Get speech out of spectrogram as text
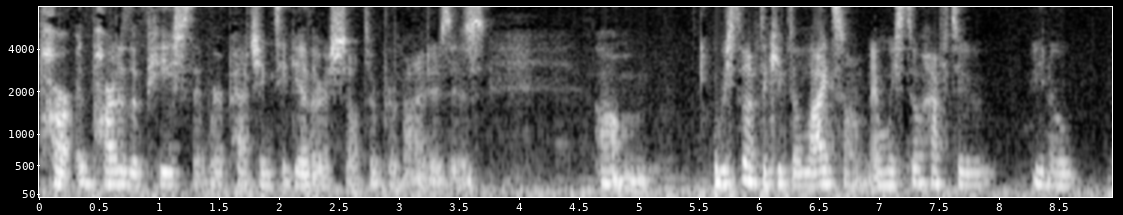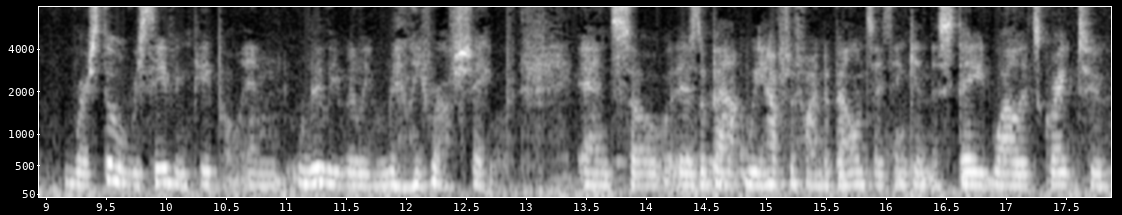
part part of the piece that we're patching together as shelter providers is um, we still have to keep the lights on, and we still have to, you know, we're still receiving people in really, really, really rough shape. And so there's a ba- we have to find a balance, I think, in the state. While it's great to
